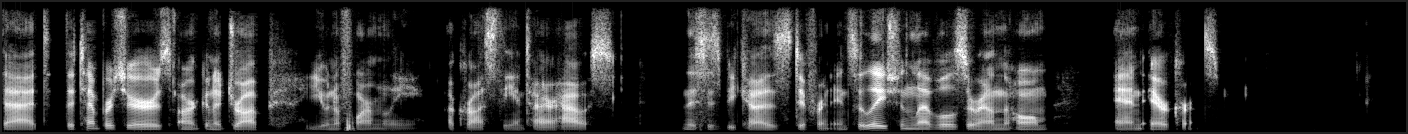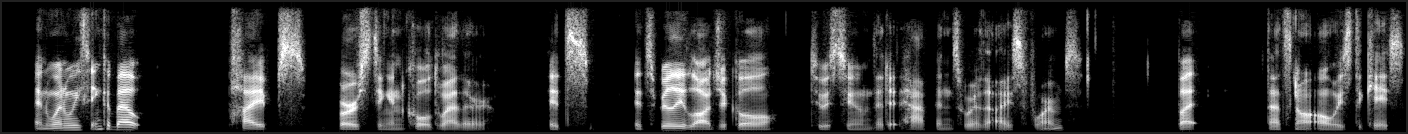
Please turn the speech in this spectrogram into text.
that the temperatures aren't going to drop uniformly across the entire house. This is because different insulation levels around the home and air currents. And when we think about pipes bursting in cold weather, it's it's really logical to assume that it happens where the ice forms, but that's not always the case.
